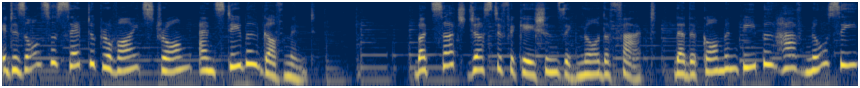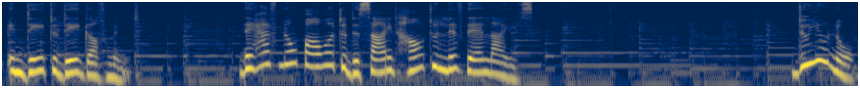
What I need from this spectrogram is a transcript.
It is also said to provide strong and stable government. But such justifications ignore the fact that the common people have no say in day to day government. They have no power to decide how to live their lives. Do you know?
